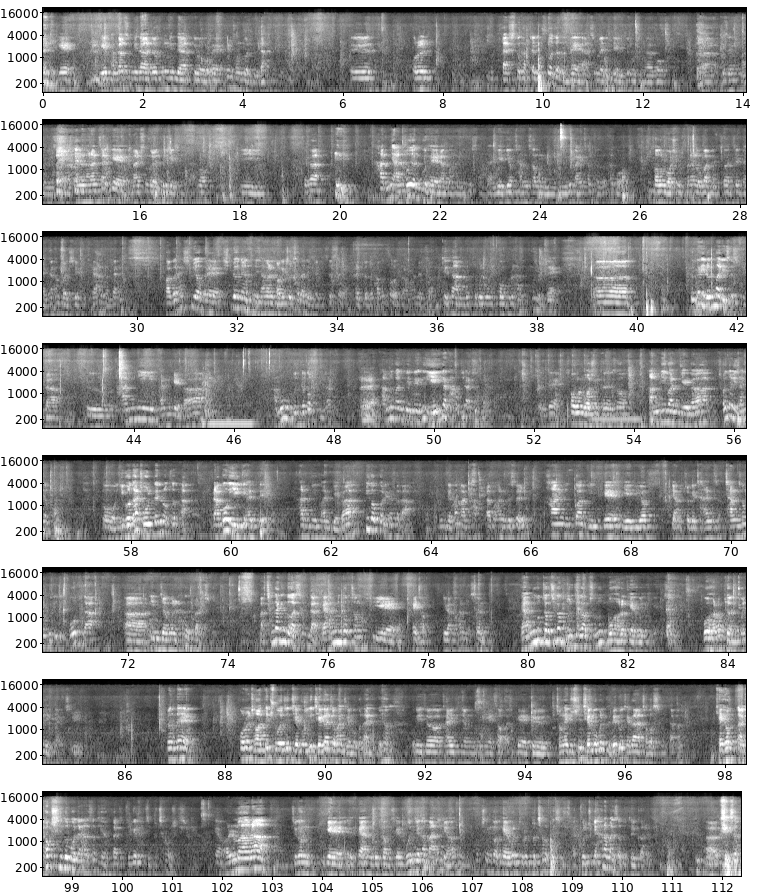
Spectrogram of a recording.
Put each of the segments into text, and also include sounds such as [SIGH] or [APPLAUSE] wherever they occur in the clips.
예, 예, 반갑습니다. 저 국민대학교의 홍성돌입니다. 그, 오늘 날씨도 갑자기 추워졌는데 아침에 이렇게 일찍 오신다고 아, 고생 많으셨습니다. 되는 한한 짧게 말씀을 드리겠습니다. 뭐, 이, 제가 [CLEARS THROAT] 한미 안보연구회라고 하는 게 있습니다. 예비역 장성들이 많이 참석을 하고 서울 워싱턴을 오가면서 이제 매년 한 번씩 이렇게 하는 건데 과거에 한 10여 회, 10여 년 이상을 거기 쫓아다닌 적이 있었어요. 발표도 하고 토론도 하고 하면서 안보 쪽을 좀 공부를 있는데 어, 그때 이런 말이 있었습니다. 그 한미 관계가 아무 문제가 없으면 한미 관계에 대해서 얘기가 나오질 않습니다. 그런데 서울 워싱턴에서 한미 관계가 전혀 이상이 없다. 또 이보다 좋을 때는 없었다 라고 얘기할 때 한미 관계가 삐걱거리는 거다. 문제가 많다라고 하는 것을 한국과 미국의 예비역 양쪽의 장- 장성들이 모두 다 어, 인정을 하는 것 같습니다. 마찬가지인 것 같습니다. 대한민국 정치의 해석이라고 하는 것은 대한민국 정치가 문제가 없으면 뭐하러 개혁을 얘기하지? 뭐하러 변혁을 얘기하지? 그런데 오늘 저한테 주어진 제목이 제가 정한 제목은 아니고요. 우리 저 자유진영에서 이렇게 그 정해주신 제목을 그대로 제가 적었습니다만 개혁, 아, 혁신도 모자라서 개혁까지 두 개 같이 붙여놓으셨습니다. 그러니까 얼마나 지금 이게 대한민국 정치에 문제가 많으면 혁신과 개혁을 둘을 붙여놓겠습니까? 둘 중에 하나만 써도 될 거를. 어, 그래서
